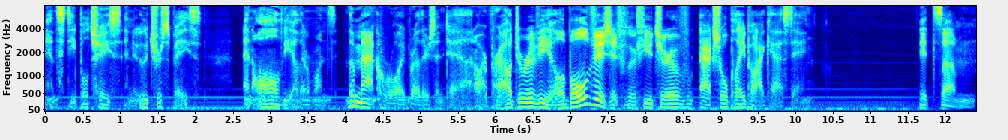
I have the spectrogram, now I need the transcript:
and Steeplechase and Ultra Space and all the other ones. The McElroy brothers and dad are proud to reveal a bold vision for the future of actual play podcasting. It's um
